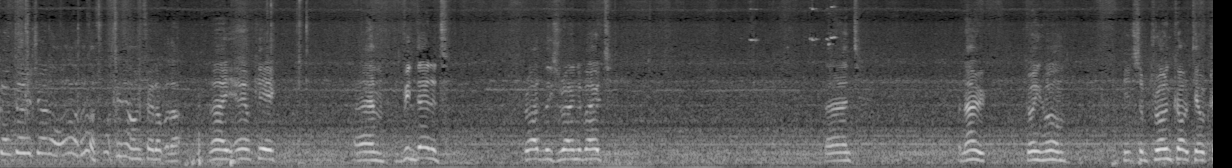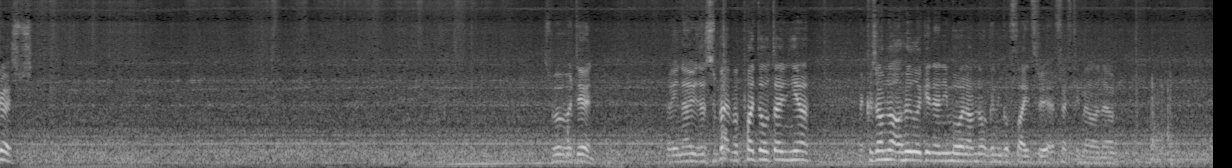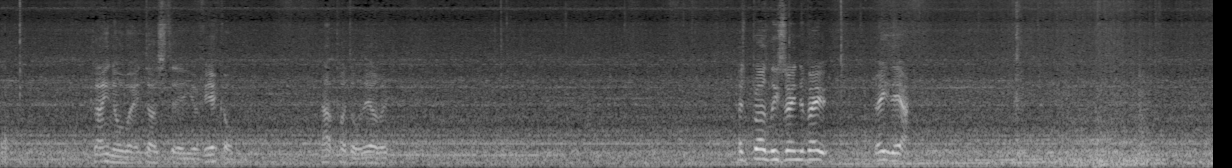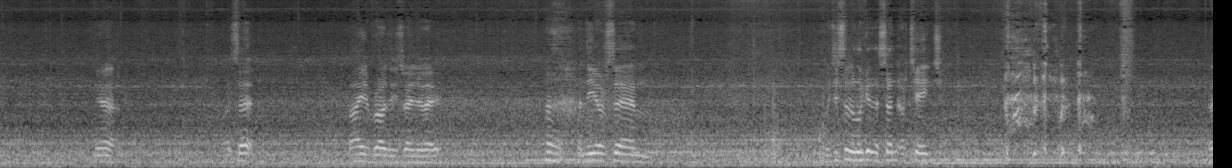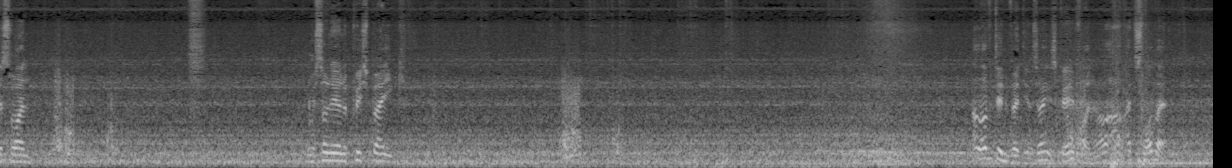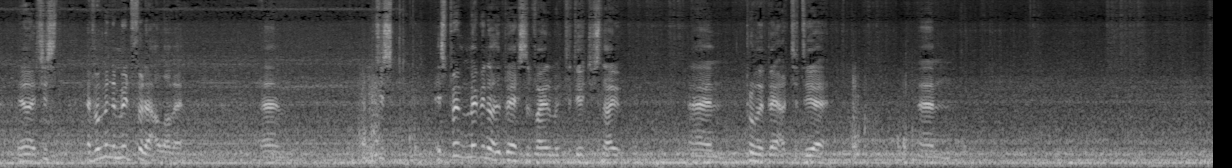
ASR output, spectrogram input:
welcome to the channel. Oh, fucking hell, I'm fed up with that. Right, okay. Um, we've been down at Broadleys roundabout. And we're now going home, eat some prawn cocktail crisps. That's what we're doing. Right now, there's a bit of a puddle down here because I'm not a hooligan anymore and I'm not going to go flying through it at 50 mile an hour. I know what it does to your vehicle. That puddle there, look. There's Broadleys roundabout, right there. Yeah, that's it. Bye Broadleys roundabout. and here's, um, we're just had a look at this interchange. this one. There's somebody on a push bike. I love doing videos, I think it's great fun. I, I, I just love it. You know, it's just, if I'm in the mood for it, I love it. Um, you just, it's maybe not the best environment to do it just now. Um, probably better to do it um,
